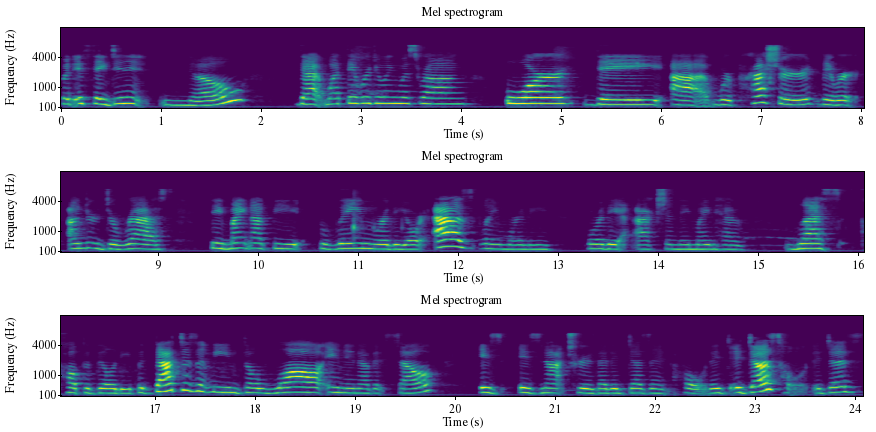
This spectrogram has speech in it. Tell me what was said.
But if they didn't know that what they were doing was wrong, or they uh, were pressured, they were under duress, they might not be blameworthy or as blameworthy for the action, they might have less culpability. But that doesn't mean the law in and of itself is is not true, that it doesn't hold. It, it does hold. It does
